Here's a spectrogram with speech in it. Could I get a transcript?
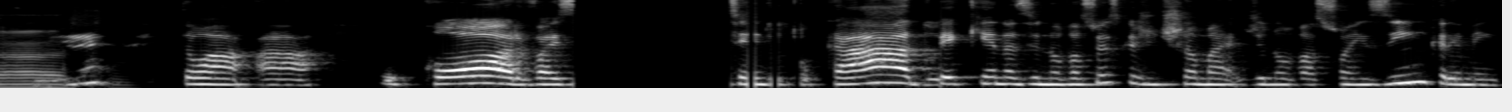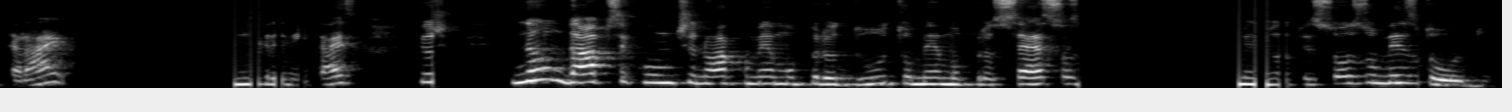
ah, né? então a, a, o core vai sendo tocado, pequenas inovações que a gente chama de inovações incrementais, incrementais. Não dá para você continuar com o mesmo produto, o mesmo processo, mesmas pessoas, o mesmo todo.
